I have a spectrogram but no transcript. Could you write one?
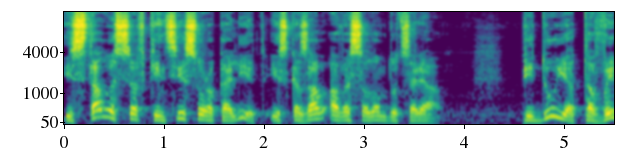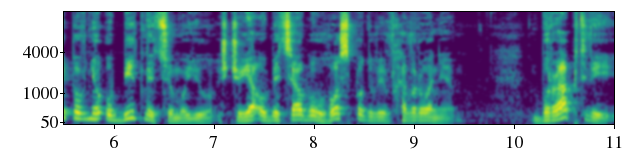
І сталося в кінці сорока літ, і сказав Авесалом до царя: Піду я та виповню обітницю мою, що я обіцяв був Господові в Хевроні. Бо раб твій,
